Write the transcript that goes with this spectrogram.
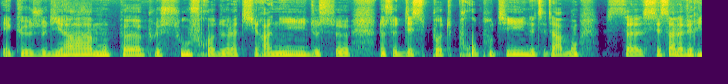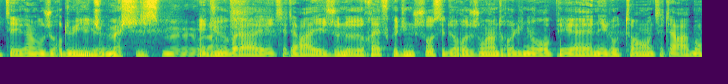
et que je dis ah mon peuple souffre de la tyrannie de ce de ce despote pro-Poutine, etc. Bon, c'est ça la vérité hein, aujourd'hui. Du euh, machisme, et voilà. Du, voilà, etc. Et je ne rêve que d'une chose, c'est de rejoindre l'Union européenne et l'OTAN, etc. Bon,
